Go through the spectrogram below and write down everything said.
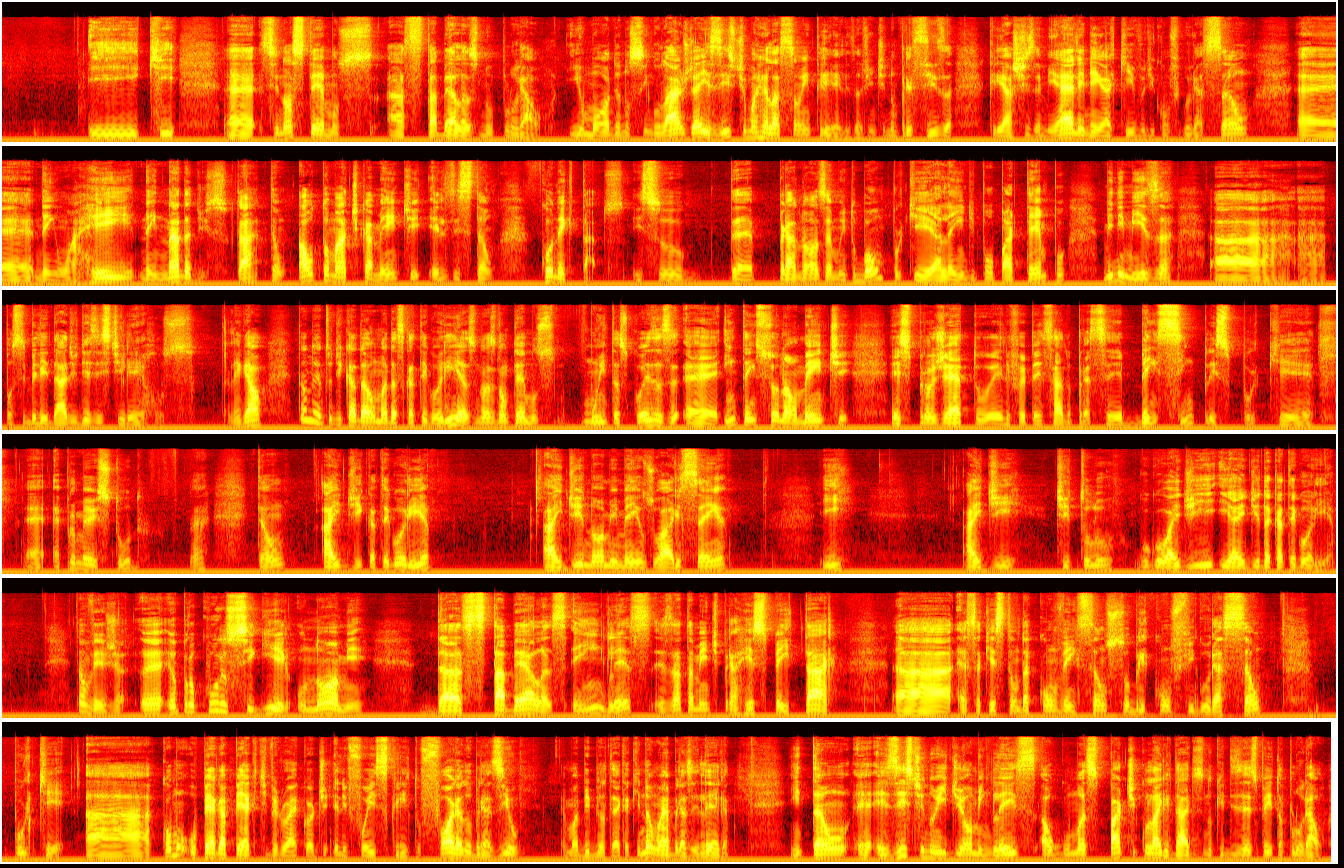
e que eh, se nós temos as tabelas no plural e o modo no singular, já existe uma relação entre eles. A gente não precisa criar XML, nem arquivo de configuração, é, nenhum array, nem nada disso. Tá? Então, automaticamente eles estão conectados. Isso é, para nós é muito bom, porque além de poupar tempo, minimiza a, a possibilidade de existir erros. Tá legal? Então, dentro de cada uma das categorias, nós não temos muitas coisas. É, intencionalmente, esse projeto ele foi pensado para ser bem simples, porque é, é para o meu estudo. Né? Então, ID categoria, ID, nome, e-mail, usuário e senha, e ID, título, Google ID e ID da categoria. Então veja, é, eu procuro seguir o nome das tabelas em inglês exatamente para respeitar uh, essa questão da convenção sobre configuração, porque uh, como o PHP Active Record ele foi escrito fora do Brasil, é uma biblioteca que não é brasileira, então é, existe no idioma inglês algumas particularidades no que diz respeito a plural.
